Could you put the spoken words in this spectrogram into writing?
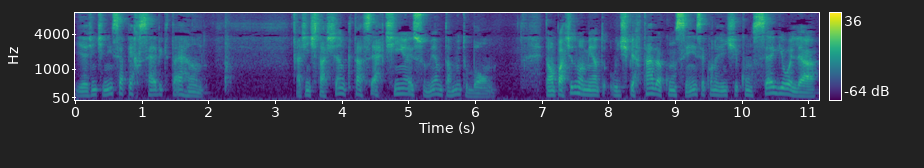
e a gente nem se apercebe que está errando. A gente está achando que está certinho, é isso mesmo, está muito bom. Então, a partir do momento, o despertar da consciência é quando a gente consegue olhar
